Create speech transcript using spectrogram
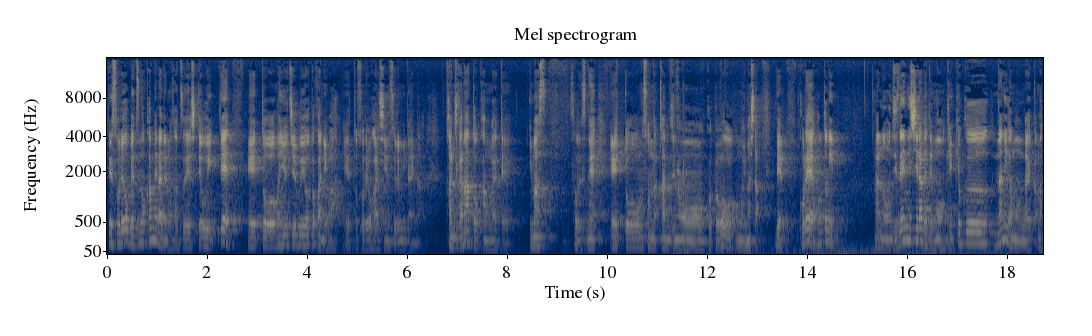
で、それを別のカメラでも撮影しておいて、えっ、と、まあ、YouTube 用とかには、えっ、と、それを配信するみたいな感じかなと考えています。そうですね。えっと、そんな感じのことを思いました。で、これ本当に、あの、事前に調べても結局何が問題か、まあ、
